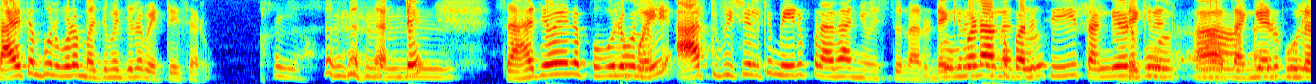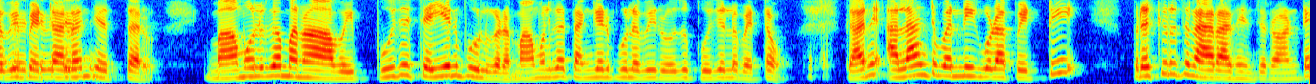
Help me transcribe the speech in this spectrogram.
కాగితం పూలు కూడా మధ్య మధ్యలో పెట్టేశారు. అంటే సహజమైన పువ్వులు పోయి ఆర్టిఫిషియల్కి మీరు ప్రాధాన్యం ఇస్తున్నారు. తంగేడు పూలు- అవి పెట్టి- పెట్టాలని చెప్తారు. మామూలుగా మనం అవి పూజ చెయ్యని పూలు కూడా మామూలుగా తంగేడు పూలు అవి రోజు పూజల్లో పెట్టాం. కానీ అలాంటివన్నీ కూడా పెట్టి ప్రకృతిని ఆరాధించడం. అంటే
